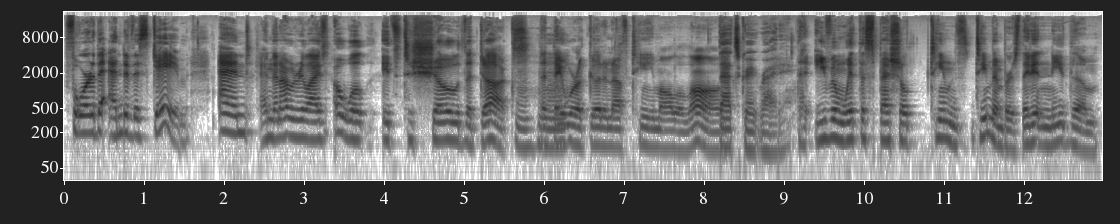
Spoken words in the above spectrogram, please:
for the end of this game and and then I would realize, oh well, it's to show the Ducks that they mm-hmm. were a good enough team all along. That's great writing. that even with the special teams team members, they didn't need them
